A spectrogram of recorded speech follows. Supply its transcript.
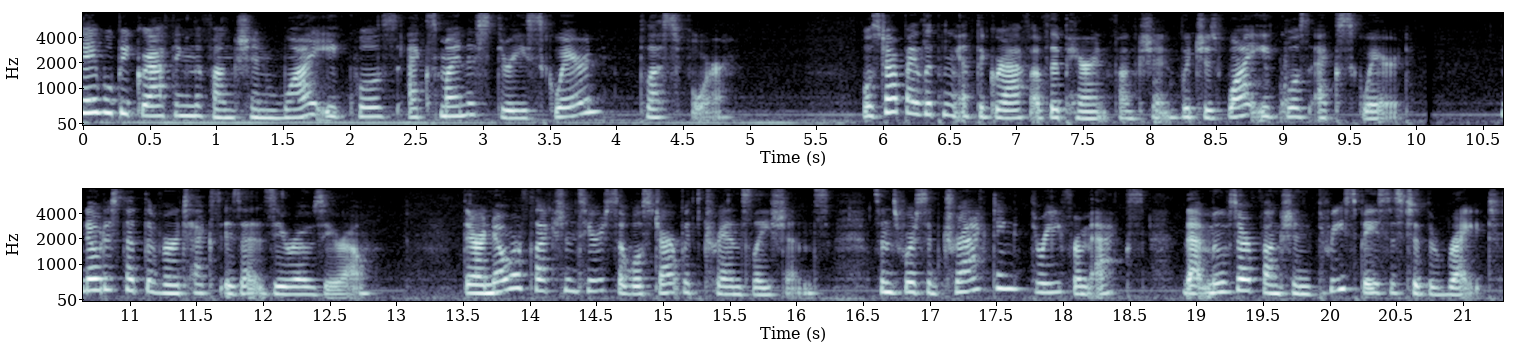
Today we'll be graphing the function y equals x minus 3 squared plus 4. We'll start by looking at the graph of the parent function, which is y equals x squared. Notice that the vertex is at 0, 0. There are no reflections here, so we'll start with translations. Since we're subtracting 3 from x, that moves our function 3 spaces to the right.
